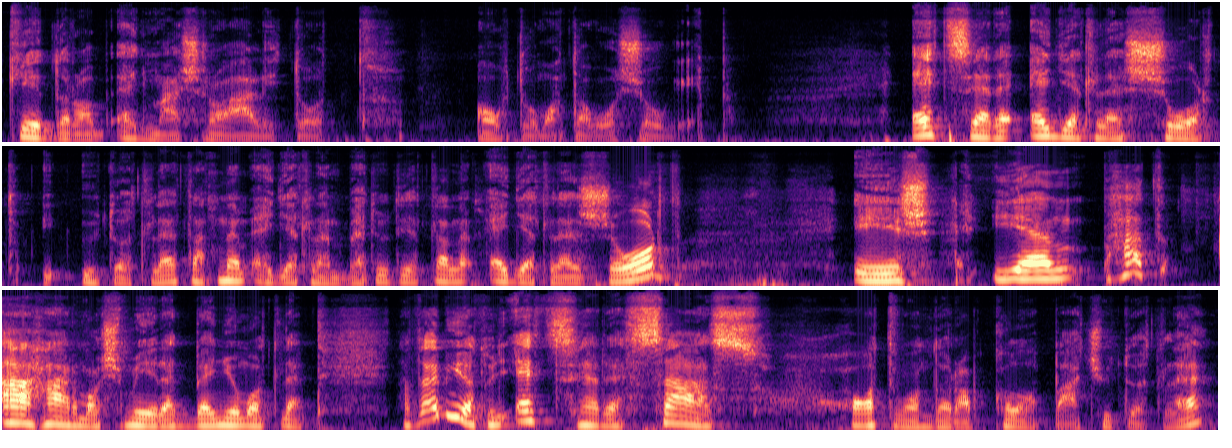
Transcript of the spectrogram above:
két darab egymásra állított automata mosógép. Egyszerre egyetlen sort ütött le, tehát nem egyetlen betűt hanem egyetlen sort, és ilyen, hát A3-as méretben nyomott le. Tehát emiatt, hogy egyszerre 160 darab kalapács ütött le,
